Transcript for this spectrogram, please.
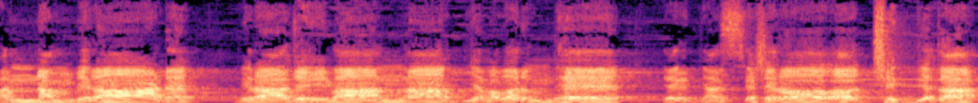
अन्नम् विराट् विराजैवान्नाद्यमवरुन्धे। यज्ञस्य शिरोच्छिद्यत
